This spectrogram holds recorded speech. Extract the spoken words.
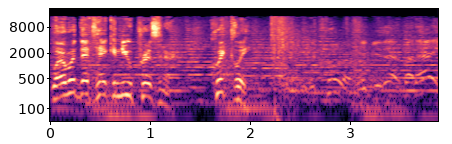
Where would they take a new prisoner? Quickly! It'd be cooler, he'd be there, but hey!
